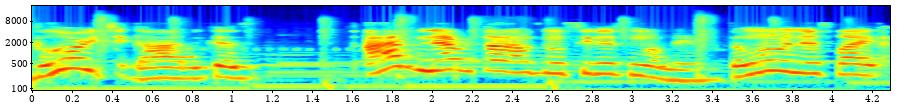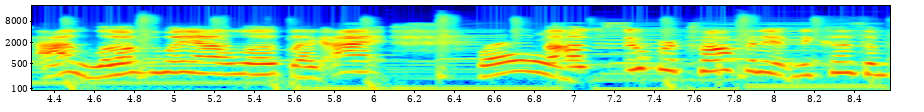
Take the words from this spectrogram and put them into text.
glory to God because I've never thought I was gonna see this woman. The woman that's like, I love the way I look. Like I, right. I'm super confident because of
